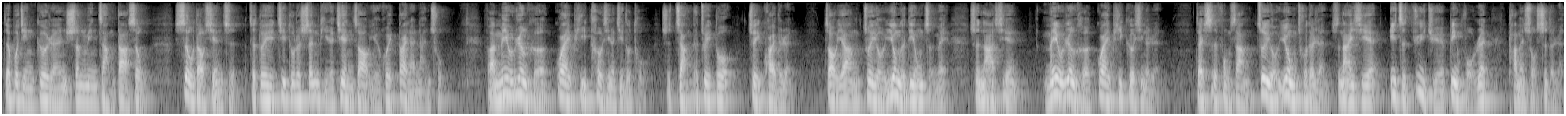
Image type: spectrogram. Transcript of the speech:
这不仅个人生命长大受受到限制，这对基督的身体的建造也会带来难处。凡没有任何怪癖特性的基督徒，是长得最多最快的人。照样最有用的弟兄姊妹，是那些没有任何怪癖个性的人。在侍奉上最有用处的人是那一些一直拒绝并否认他们所示的人。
